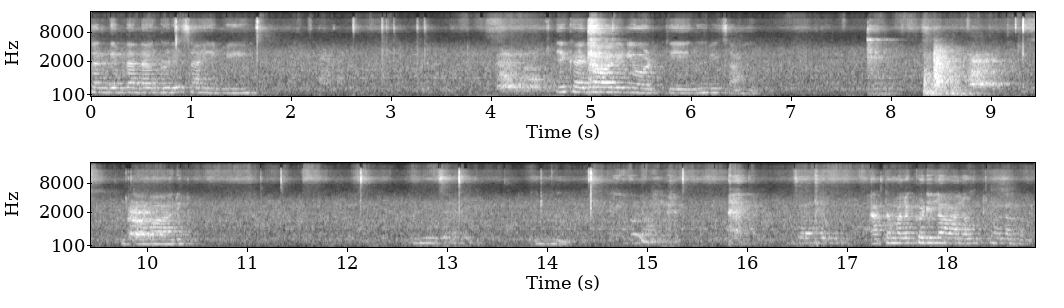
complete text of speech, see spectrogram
संदीप दादा घरीच आहे मी. हे काय गवारी निवडते घरीच आहे. गवारी. आता मला कडी लावायला उठावं लागेल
